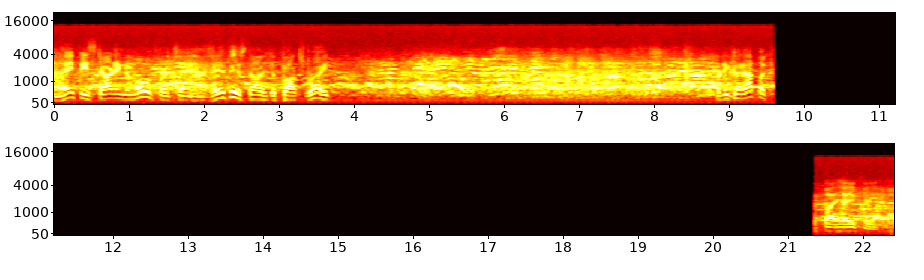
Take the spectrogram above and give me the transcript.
And Hafey's starting to move for a Now change. Hafey is starting to box right. Pretty good uppercut. By Hafey.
